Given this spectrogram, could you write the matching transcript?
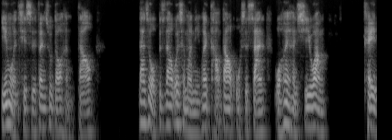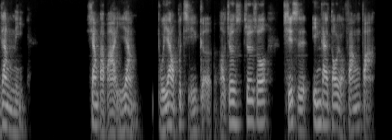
英文其实分数都很高，但是我不知道为什么你会考到五十三，我会很希望可以让你像爸爸一样，不要不及格，好，就是就是说。其实应该都有方法，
